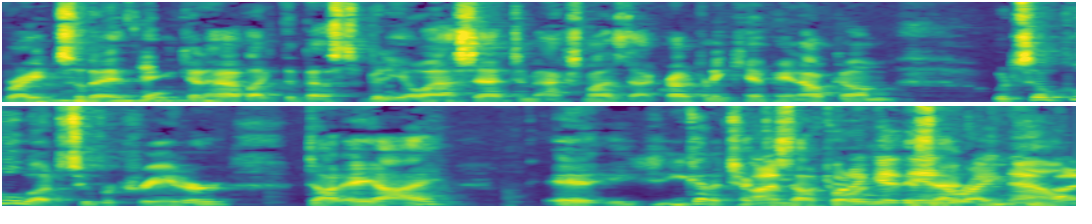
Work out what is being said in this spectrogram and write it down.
right? So that they could have like the best video asset to maximize that crowdfunding campaign outcome. What's so cool about supercreator.ai uh, you got to check this I'm out. Jordan, putting it in right now.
